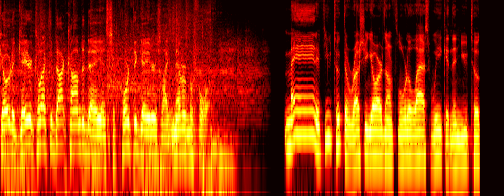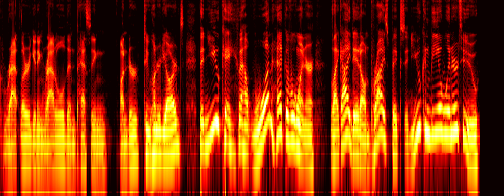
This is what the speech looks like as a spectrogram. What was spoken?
Go to GatorCollective.com today and support the Gators like never before. Man, if you took the rushing yards on Florida last week and then you took Rattler getting rattled and passing under 200 yards, then you came out one heck of a winner like I did on prize picks, and you can be a winner too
